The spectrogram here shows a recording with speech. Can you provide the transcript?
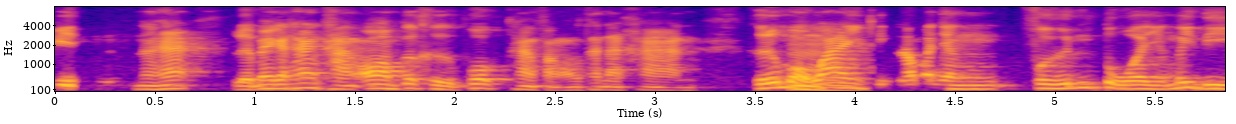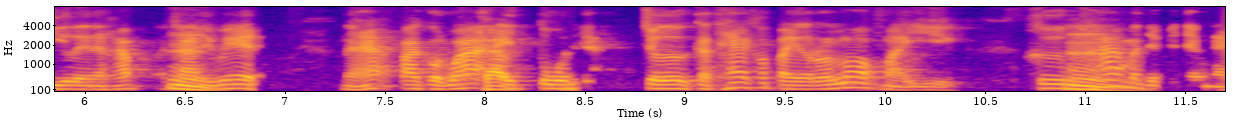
บินนะฮะหรือแม้กระทั่งทางอ้อมก็คือพวกทางฝั่งของธนาคาร คือต้องบอกว่าจริงๆแล้วมันยังฟื้นตัวยังไม่ดีเลยนะครับอาจารย์วิเวศนะฮะปรากฏว่าไอ้ตัวเนี้ยเจอกระแทกเข้าไประลอกใหม่อีก คือภาพมันจะเป็นยังไง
